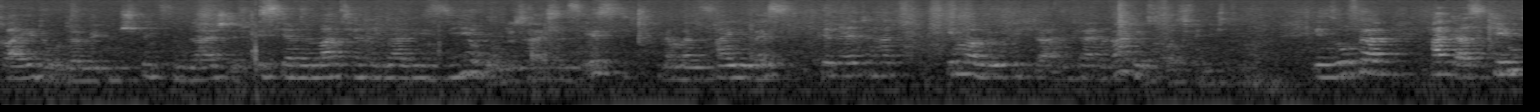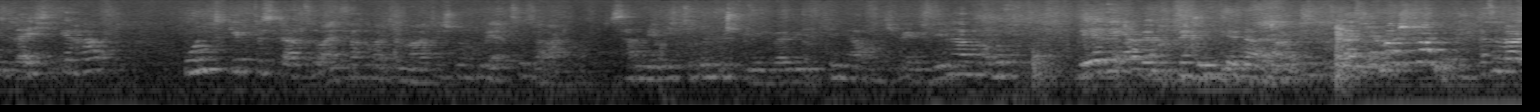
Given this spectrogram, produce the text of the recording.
Kreide oder mit einem spitzen Bleistift, ist ja eine Materialisierung. Das heißt, es ist, wenn man feine Messgeräte hat, immer möglich, da einen kleinen Radius ausfindig zu machen. Insofern hat das Kind recht gehabt und gibt es dazu einfach mathematisch noch mehr zu sagen. Das haben wir nicht zurückgespielt, weil wir die Kinder auch nicht mehr gesehen haben, aber wäre ja, wenn mit den Kindern haben. Das ist ja spannend. Also mal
